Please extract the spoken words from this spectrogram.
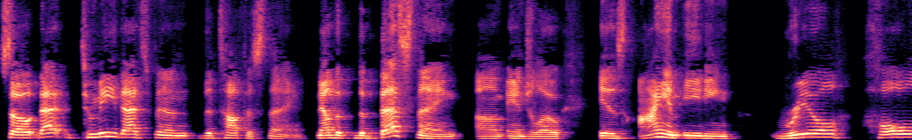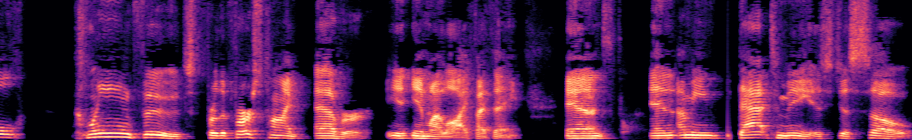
So that to me, that's been the toughest thing. Now, the the best thing, um, Angelo, is I am eating real whole clean foods for the first time ever in, in my life. I think, and Excellent. and I mean that to me is just so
